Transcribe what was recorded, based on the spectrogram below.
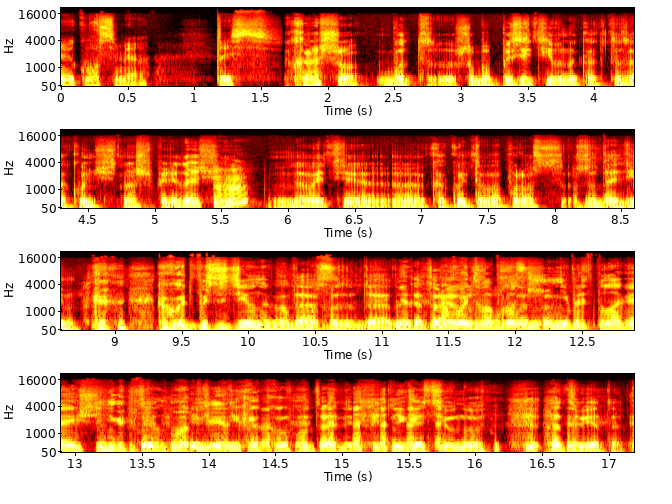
курсами. То есть... Хорошо. Вот, чтобы позитивно как-то закончить нашу передачу, угу. давайте э, какой-то вопрос зададим. Какой-то позитивный вопрос? Да, да Нет, который какой-то вопрос, услышим... не предполагающий негативного ответа. Никакого, да, негативного ответа.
